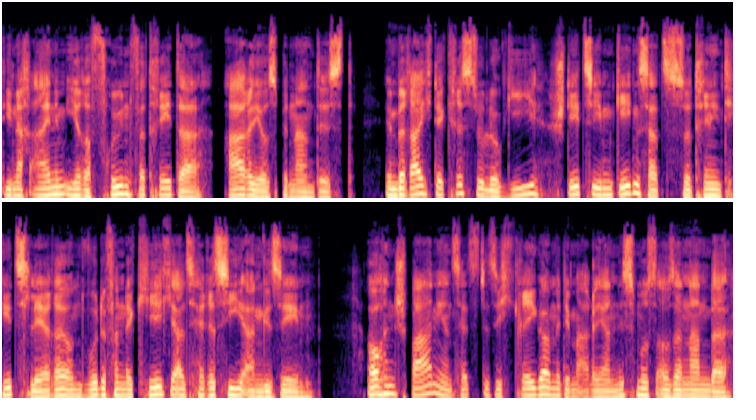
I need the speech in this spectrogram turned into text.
die nach einem ihrer frühen Vertreter, Arius, benannt ist. Im Bereich der Christologie steht sie im Gegensatz zur Trinitätslehre und wurde von der Kirche als Häresie angesehen. Auch in Spanien setzte sich Gregor mit dem Arianismus auseinander.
